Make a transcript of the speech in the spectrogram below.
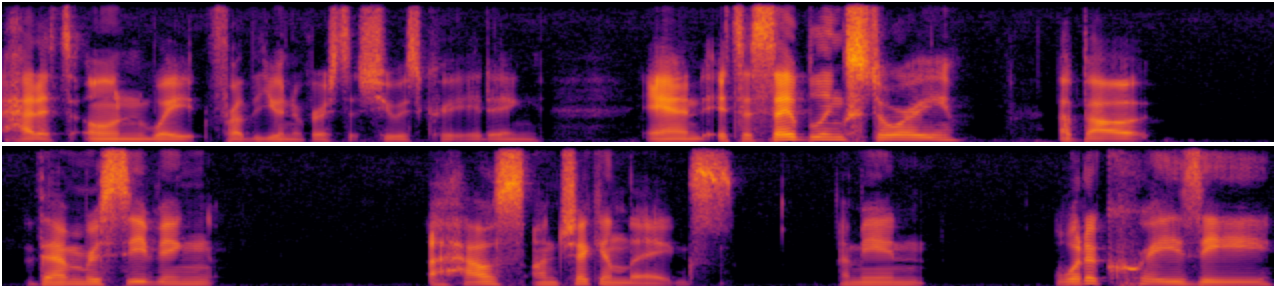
had its own weight for the universe that she was creating. And it's a sibling story about them receiving a house on chicken legs. I mean, what a crazy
